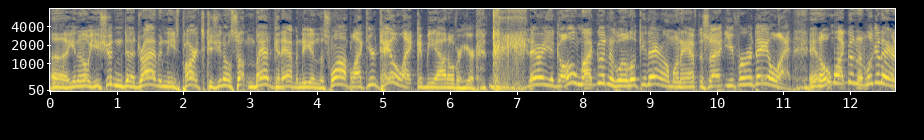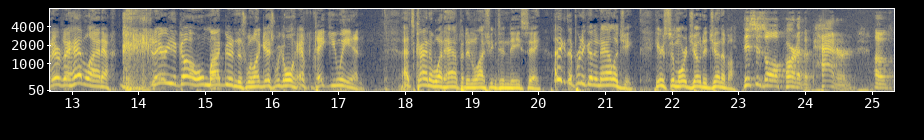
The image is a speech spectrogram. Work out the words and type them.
Uh, you know, you shouldn't uh, drive in these parts because you know something bad could happen to you in the swamp, like your tail light could be out over here. there you go. Oh my goodness. Well, looky there. I'm to have to cite you for a tail light. And oh my goodness, look at there. There's a headlight out. there you go. Oh my goodness. Well, I guess we're to have to take you in. That's kind of what happened in Washington, D.C. I think it's a pretty good analogy. Here's some more Joe diGenova. This is all part of the pattern of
